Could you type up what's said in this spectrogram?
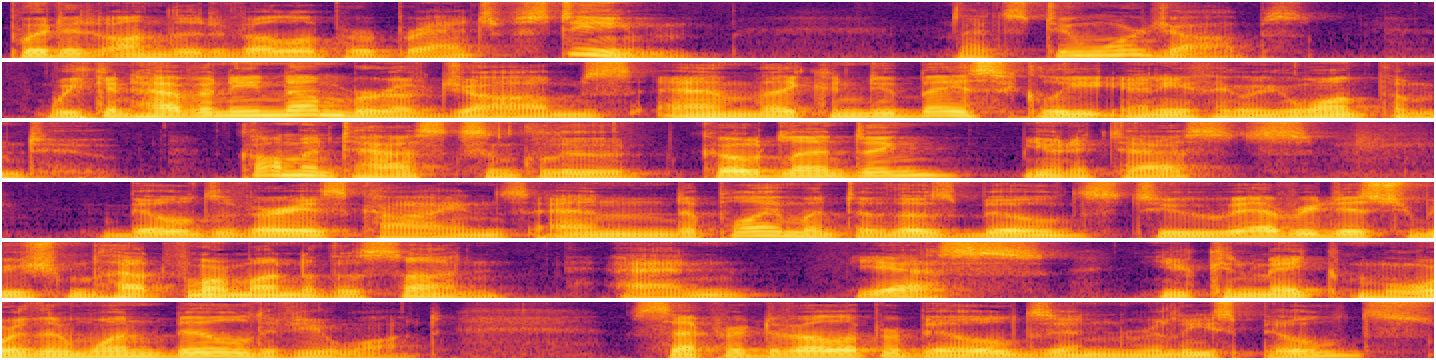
put it on the developer branch of Steam. That's two more jobs. We can have any number of jobs, and they can do basically anything we want them to. Common tasks include code linting, unit tests, builds of various kinds, and deployment of those builds to every distribution platform under the sun. And yes, you can make more than one build if you want. Separate developer builds and release builds.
